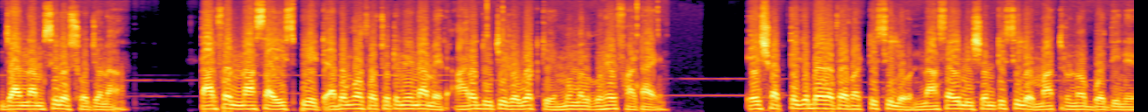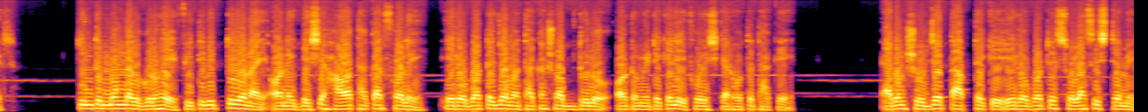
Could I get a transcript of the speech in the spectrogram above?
যার নাম ছিল সজনা। তারপর নাসা, স্পিরিট এবং অপচটনী নামের আরও দুটি রোবটকে মঙ্গল গ্রহে ফাটায়। এর সবথেকে বড় ব্যাপারটি ছিল নাসা এই মিশনটি ছিল মাত্র নব্বই দিনের। কিন্তু মঙ্গল গ্রহে পৃথিবীর তুলনায় অনেক বেশি হাওয়া থাকার ফলে এই রোবটে জমা থাকা সব ধুলো অটোমেটিক্যালি পরিষ্কার হতে থাকে। এবং সূর্যের তাপ থেকে এই রোবটের সোলার সিস্টেমে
